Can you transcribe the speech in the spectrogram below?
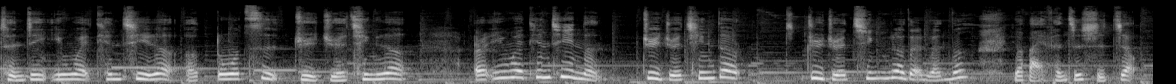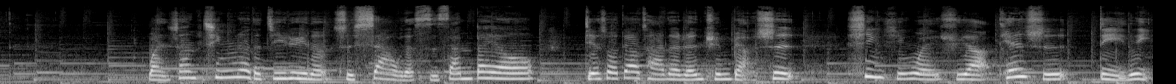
曾经因为天气热而多次拒绝亲热，而因为天气冷拒绝亲热。拒绝亲热的人呢，有百分之十九。晚上亲热的几率呢，是下午的十三倍哦。接受调查的人群表示，性行为需要天时地利。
